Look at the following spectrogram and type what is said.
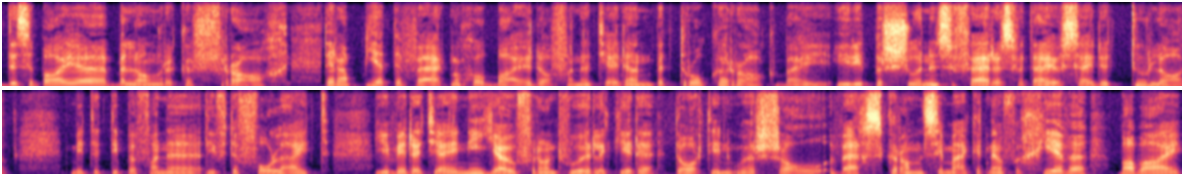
Dis 'n baie belangrike vraag. Terapeute werk nogal baie daarvan dat jy dan betrokke raak by hierdie persoon in sover as wat hy of sy dit toelaat met 'n tipe van 'n liefdevolheid. Jy weet dat jy nie jou verantwoordelikhede daarteenoor sal wegskram en sê maar ek het nou vergewe, bye bye,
